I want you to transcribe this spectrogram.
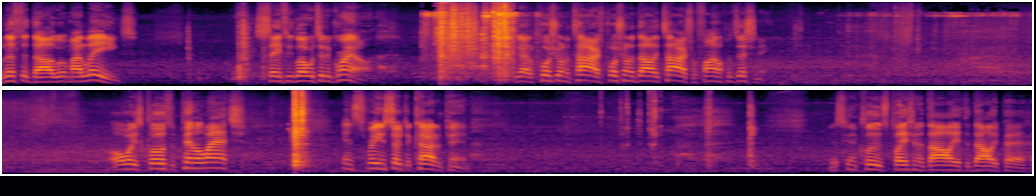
lift the dolly with my legs. Safely lower to the ground. You gotta push on the tires, push on the dolly tires for final positioning. Always close the pintle latch and reinsert the cotter pin. This concludes placing the dolly at the dolly pad.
